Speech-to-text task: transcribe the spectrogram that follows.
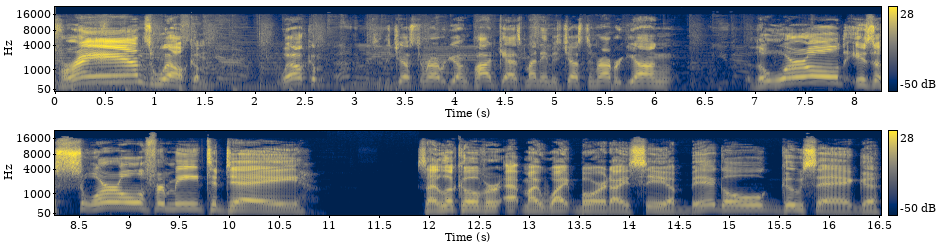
Friends, welcome. Welcome to the Justin Robert Young podcast. My name is Justin Robert Young. The world is a swirl for me today. As I look over at my whiteboard, I see a big old goose egg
